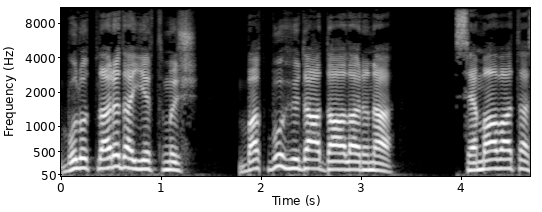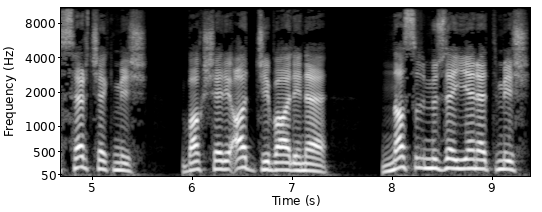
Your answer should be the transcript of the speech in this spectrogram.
Bulutları da yırtmış, bak bu hüda dağlarına, semavata ser çekmiş, bak şeriat cibaline, nasıl müzeyyen etmiş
